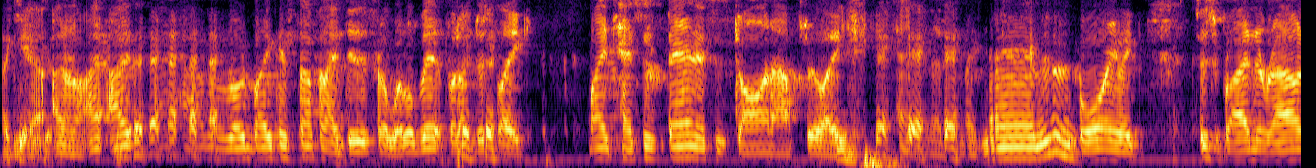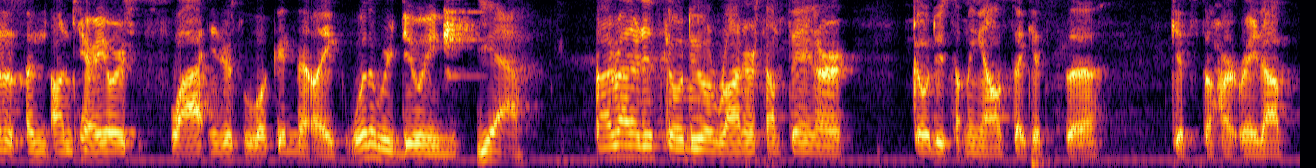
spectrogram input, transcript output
I can't. Yeah, I don't know. I, I, I have a road bike and stuff, and I did it for a little bit, but I'm just like my attention span is just gone after like yeah. 10 minutes. I'm like, man, this is boring. Like, just riding around in Ontario where it's just flat and you're just looking at, like, what are we doing? Yeah. I'd rather just go do a run or something or go do something else that gets the gets the heart rate up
